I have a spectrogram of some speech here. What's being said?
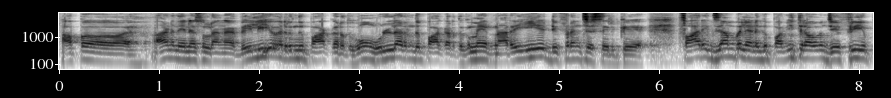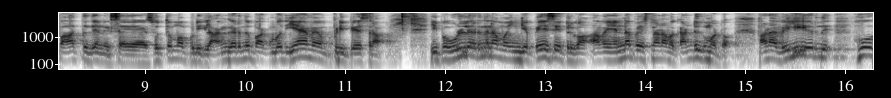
அப்போ ஆனந்த் என்ன சொல்கிறாங்க வெளியே இருந்து பார்க்கறதுக்கும் உள்ளே இருந்து பார்க்கறதுக்குமே நிறைய டிஃப்ரென்சஸ் இருக்குது ஃபார் எக்ஸாம்பிள் எனக்கு பவித்ராவும் ஜெஃப்ரியை பார்த்தது எனக்கு ச- பிடிக்கல. அங்கேருந்து பார்க்கும்போது ஏன் அவன் இப்படி பேசுகிறான் இப்போ உள்ளேருந்து நம்ம இங்கே பேசிகிட்டு இருக்கோம். அவன் என்ன பேசினா நம்ம கண்டுக்க மாட்டோம். ஆனால் வெளியே இருந்து ஓ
